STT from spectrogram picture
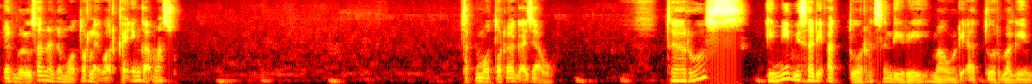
Dan barusan ada motor lewat kayaknya nggak masuk. Tapi motornya agak jauh. Terus ini bisa diatur sendiri. Mau diatur bagi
